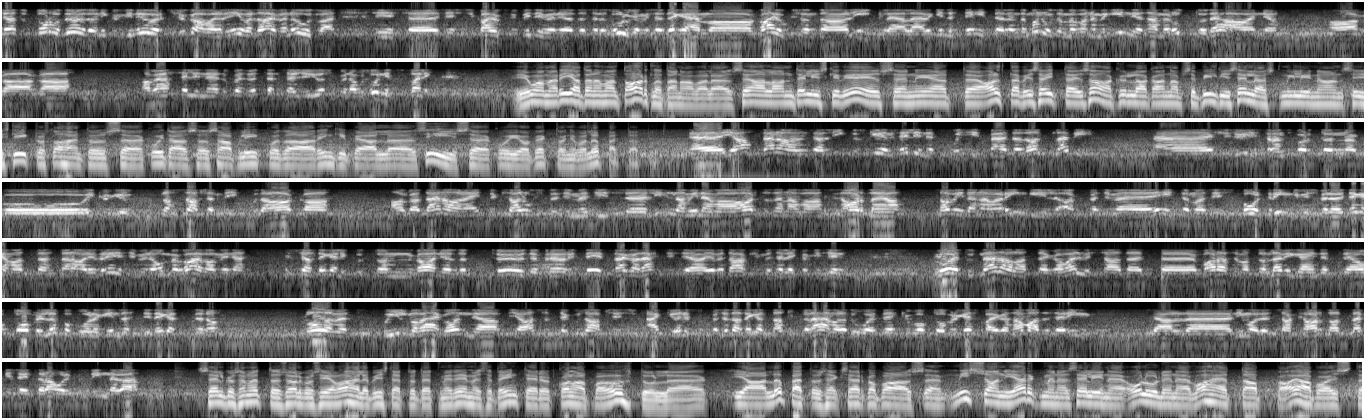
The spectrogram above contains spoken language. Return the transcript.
teatud torutööd on ikkagi niivõrd sügaval ja niivõrd aeganõudvad, siis, äh, siis kahjuks me pidime nii-öelda selle sulgemise tegema. kahjuks on ta liiklejale või kindlasti ehitajale on ta mõnusam, me paneme kinni ja saame ruttu teha, on ju. aga, aga, aga jah, selline, kuidas ma ütlen, see oli justkui nagu sunnitud valik jõuame Riia tänavalt Aardla tänavale, seal on Telliskivi ees, nii et alt läbi sõita ei saa, küll aga annab see pildi sellest, milline on siis liikluslahendus, kuidas saab liikuda ringi peal siis, kui objekt on juba lõpetatud. jah, täna on seal liiklusskeem selline, et bussid pääsevad alt läbi ehk siis ühistransport on nagu ikkagi noh, saab seal liikuda, aga aga täna näiteks alustasime siis äh, linna mineva Aardla tänava, siis Aardla ja Savi tänava ringil hakkasime ehitama siis poolt ringi, mis veel oli tegemata. täna oli freesimine, homme kaevamine. seal tegelikult on ka nii-öelda tööde prioriteet väga tähtis ja, ja me tahaksime selle ikkagi siin loetud nädalatega valmis saada, et äh, varasemalt on läbi käinud, et oktoobri lõpupoole kindlasti tegelikult noh, loodame, et kui ilma vähegi on ja, ja asfaltsegu saab, siis äkki õnnestub ka seda tegelikult natuke lähemale tuua, et ehk juba oktoobri keskpaigas avada see ring seal äh, niimoodi, et saaks Aardla alt läbi sõita rahulikult linna ka selguse mõttes olgu siia vahele pistetud, et me teeme seda intervjuud kolmapäeva õhtul ja lõpetuseks, Ergo Paas, mis on järgmine selline oluline vaheetapp, ajapost,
